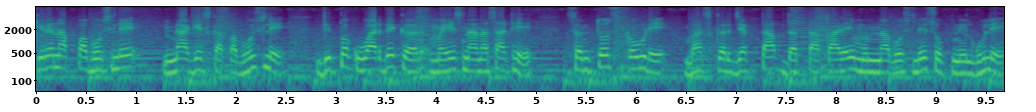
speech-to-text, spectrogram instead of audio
किरण आप्पा भोसले नागेश काका भोसले दीपक वार्देकर महेश नाना साठे संतोष कवडे भास्कर जगताप दत्ता काळे मुन्ना भोसले स्वप्नील घुले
